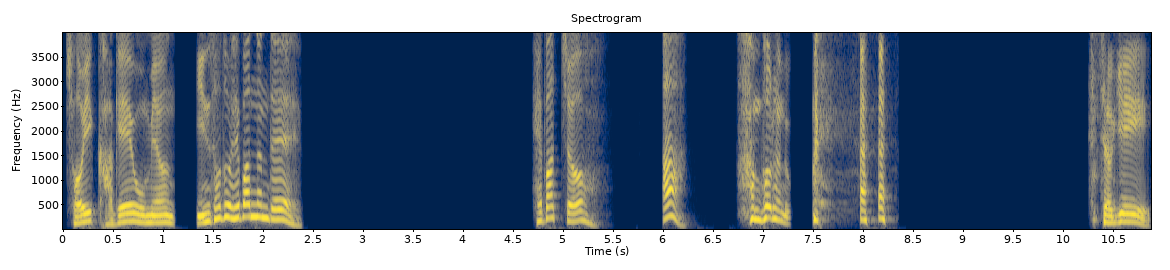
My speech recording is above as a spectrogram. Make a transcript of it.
저희 가게에 오면 인사도 해봤는데 해봤죠. 아, 한 번은 저기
